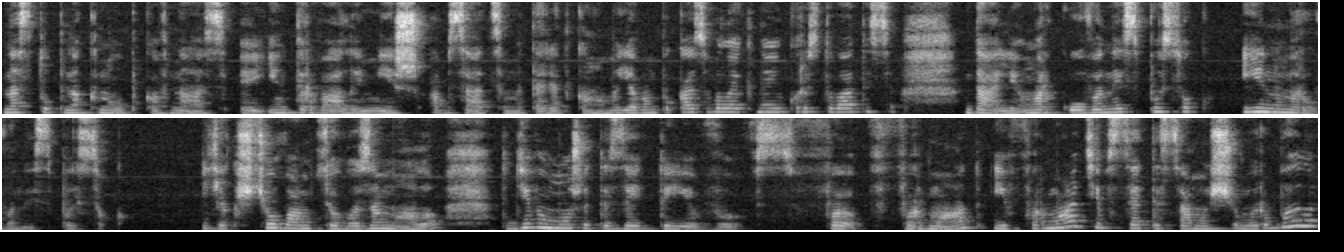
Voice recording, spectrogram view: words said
Наступна кнопка в нас е, інтервали між абзацами та рядками, я вам показувала, як нею користуватися. Далі маркований список і нумерований список. Якщо вам цього замало, тоді ви можете зайти в формат, і в форматі все те саме, що ми робили.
